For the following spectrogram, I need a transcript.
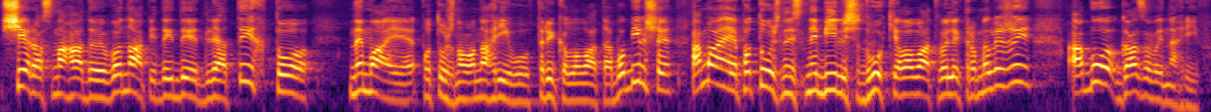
Ще раз нагадую, вона підійде для тих, хто не має потужного нагріву 3 кВт або більше, а має потужність не більш 2 кВт в електромережі або газовий нагрів.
